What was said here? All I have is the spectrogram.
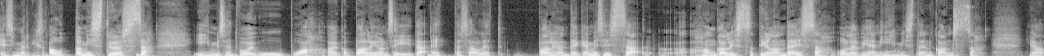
esimerkiksi auttamistyössä ihmiset voi uupua aika paljon siitä, että sä olet paljon tekemisissä hankalissa tilanteissa olevien ihmisten kanssa. Ja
